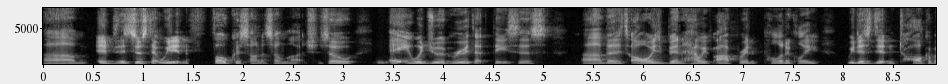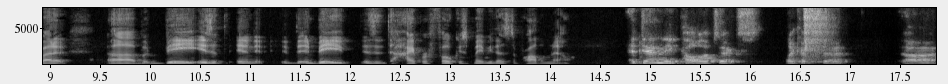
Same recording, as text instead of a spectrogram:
Um, it, it's just that we didn't focus on it so much. So, a, would you agree with that thesis uh, that it's always been how we've operated politically? We just didn't talk about it. Uh, but B, is it in B, is it the hyper focus? Maybe that's the problem now. Identity politics, like I said, uh,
